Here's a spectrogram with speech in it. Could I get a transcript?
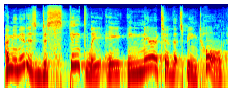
I mean, it is distinctly a, a narrative that's being told.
